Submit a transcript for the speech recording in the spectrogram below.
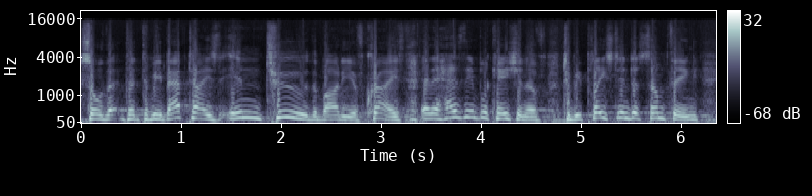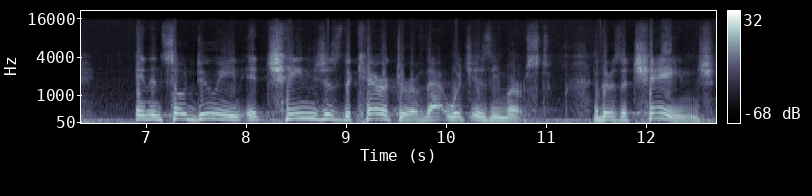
so that, that, to be baptized into the body of Christ, and it has the implication of to be placed into something, and in so doing, it changes the character of that which is immersed. There's a change.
